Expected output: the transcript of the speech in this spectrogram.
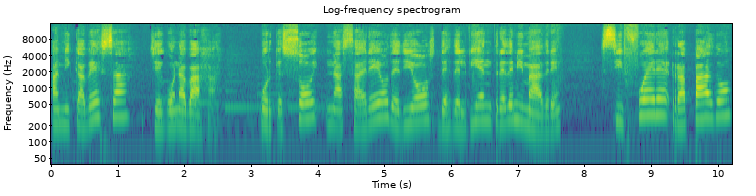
a mi cabeza llegó navaja, porque soy nazareo de Dios desde el vientre de mi madre. Si fuere rapado,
